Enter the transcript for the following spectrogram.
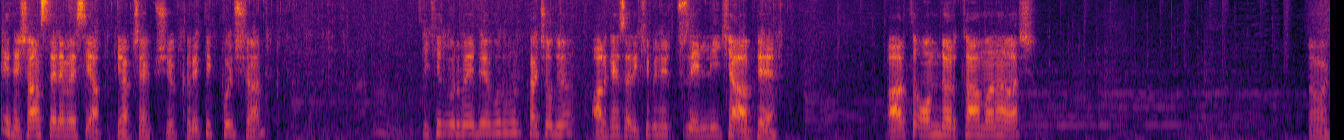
Neyse şans denemesi yaptık. Yapacak bir şey yok. Kritik full şu an. Skill vur BD vur vur. Kaç oluyor? Arkadaşlar 2352 AP. Artı 14k mana var. Şuna bak.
